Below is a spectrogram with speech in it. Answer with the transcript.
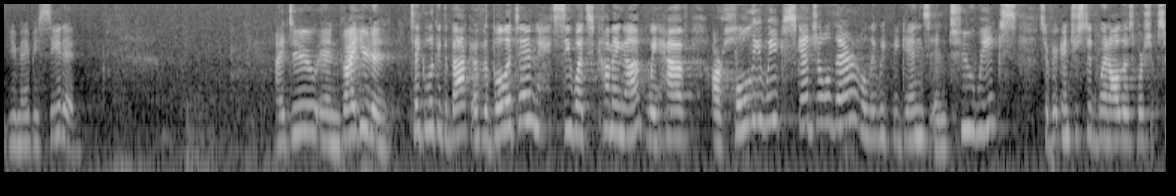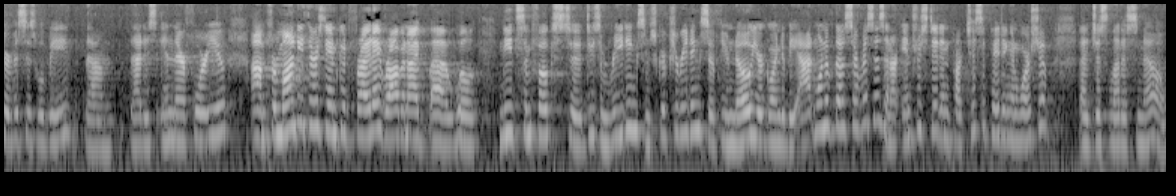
You may be seated. I do invite you to take a look at the back of the bulletin, see what's coming up. We have our Holy Week schedule there. Holy Week begins in two weeks. So if you're interested when all those worship services will be, um, that is in there for you. Um, for Maundy, Thursday, and Good Friday, Rob and I uh, will need some folks to do some reading, some scripture reading. So if you know you're going to be at one of those services and are interested in participating in worship, uh, just let us know.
